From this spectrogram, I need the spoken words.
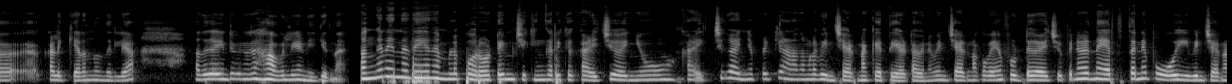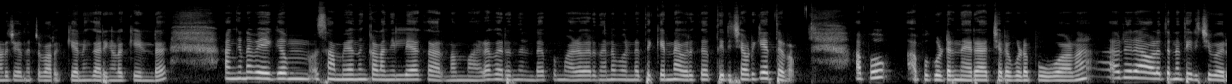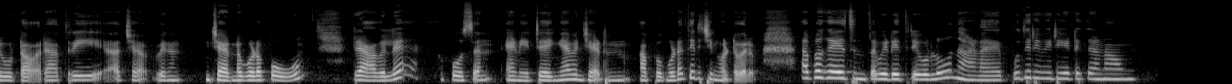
കളിക്കാനൊന്നും നിന്നില്ല. അത് കഴിഞ്ഞിട്ട് പിന്നെ രാവിലെ എണീക്കുന്നത്. അങ്ങനെ എന്നതേ നമ്മൾ പൊറോട്ടയും ചിക്കൻ കറിയൊക്കെ കഴിച്ചു കഴിഞ്ഞു. കഴിച്ചു കഴിഞ്ഞപ്പോഴേക്കാണ് നമ്മൾ വിൻചേട്ടനൊക്കെ എത്തിയത് കേട്ടോ. പിന്നെ വിൻചേട്ടനൊക്കെ വേഗം ഫുഡ് കഴിച്ചു. പിന്നെ ഒരു നേരത്തെ തന്നെ പോയി വിൻചേട്ടനോട് ചെന്നിട്ട് വർക്ക് ചെയ്യാനും കാര്യങ്ങളൊക്കെ ഉണ്ട്. അങ്ങനെ വേഗം സമയമൊന്നും കളഞ്ഞില്ല. കാരണം മഴ വരുന്നുണ്ട്. അപ്പോൾ മഴ വരുന്നതിന് മുന്നത്തേക്ക് തന്നെ അവർക്ക് തിരിച്ചവിടേക്ക് എത്തണം. അപ്പോൾ അപ്പുക്കുട്ടൻ നേരെ അച്ഛന്റെ കൂടെ പോവുകയാണ് അവർ രാവിലെ തന്നെ തിരിച്ച് വരും കേട്ടോ. രാത്രി അച്ഛൻ ചേട്ടന്റെ കൂടെ പോവും. രാവിലെ പൂസൻ എണീറ്റ് കഴിഞ്ഞാൽ വിൻചേട്ടൻ അപ്പം കൂടെ തിരിച്ചിങ്ങോട്ട് വരും. അപ്പോൾ ഗൈസ് ഇന്നത്തെ വീഡിയോ ഇത്രയേ ഉള്ളൂ. നാളെ പുതിയൊരു വീഡിയോ ആയിട്ട് കാണാം.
